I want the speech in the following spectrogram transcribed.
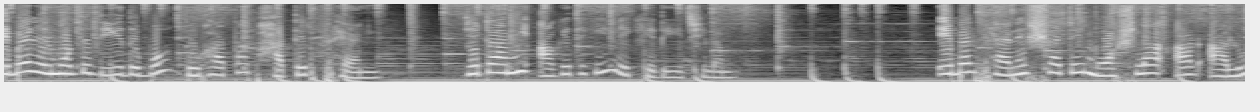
এবার এর মধ্যে দিয়ে দেব দু হাতা ভাতের ফ্যান, যেটা আমি আগে থেকেই রেখে দিয়েছিলাম। এবার ফ্যানের সাথে মশলা আর আলু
